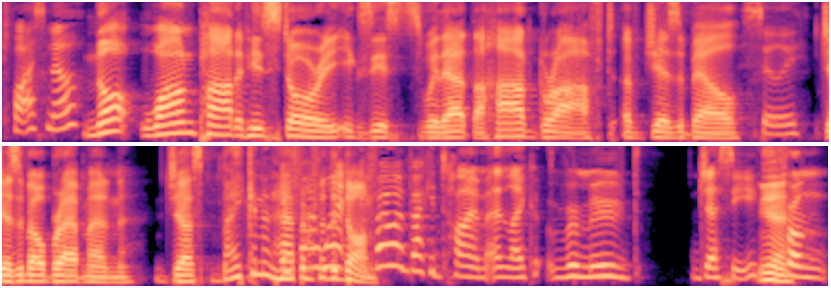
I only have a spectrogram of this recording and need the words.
twice now. Not one part of his story exists without the hard graft of Jezebel, Silly. Jezebel Bradman, just making it happen if I for went, the Don. If I went back in time and like removed Jesse Yeah. from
